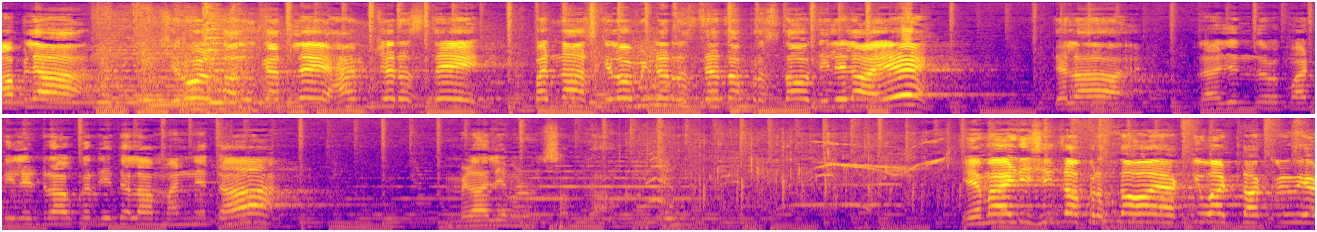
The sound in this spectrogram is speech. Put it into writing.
आपल्या शिरोळ तालुक्यातले हॅमचे रस्ते पन्नास किलोमीटर रस्त्याचा प्रस्ताव दिलेला आहे. त्याला राजेंद्र पाटील यड्रावकरजी त्याला मान्यता मिळाली म्हणून समजा. एम आय डी सीचा प्रस्ताव आहे किंवा Takli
